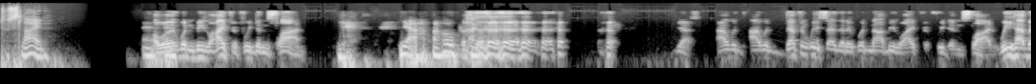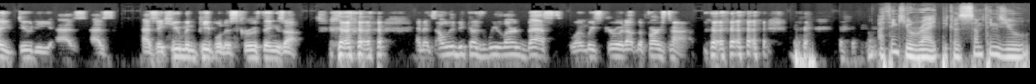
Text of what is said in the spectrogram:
to slide and, oh well, it wouldn't be life if we didn't slide. Yeah, yeah. I hope. I hope. yes, I would. I would definitely say that it would not be life if we didn't slide. We have a duty as as as a human people to screw things up. and it's only because we learn best when we screw it up the first time. I think you're right because some things you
